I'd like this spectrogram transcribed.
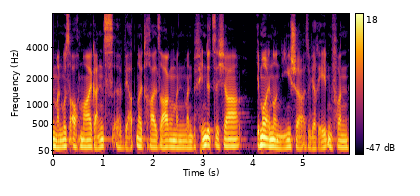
man muss auch mal ganz äh, wertneutral sagen, man, man befindet sich ja immer in der Nische. Also wir reden von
